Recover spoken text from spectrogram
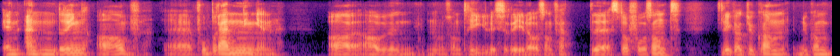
en endring av uh, forbrenningen av, av noen sånn triglycerider og sånn fettstoffer og sånt, slik at du kan, du kan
